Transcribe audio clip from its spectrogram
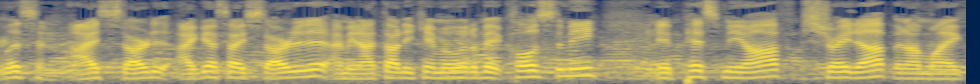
listen. I started. I guess I started it. I mean, I thought he came a little bit close to me. It pissed me off straight up, and I'm like,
